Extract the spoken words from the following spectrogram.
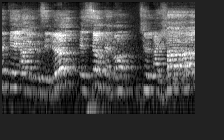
Avec le Seigneur. Et certainement, Dieu agira.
